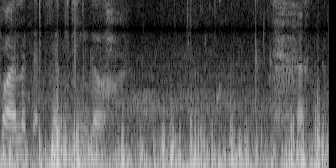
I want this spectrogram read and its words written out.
that's why I let that 17 go.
